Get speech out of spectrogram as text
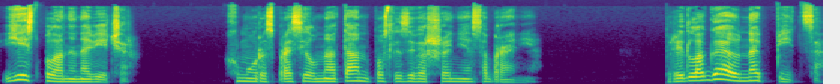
есть планы на вечер?» — хмуро спросил Натан после завершения собрания. Предлагаю напиться.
